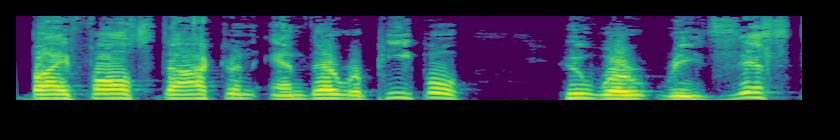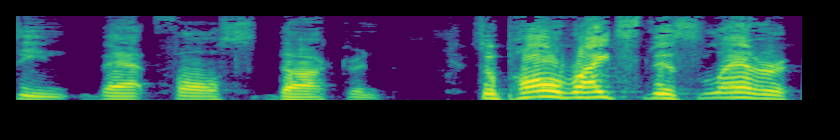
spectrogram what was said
by false doctrine and there were people who were resisting that false doctrine. So Paul writes this letter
